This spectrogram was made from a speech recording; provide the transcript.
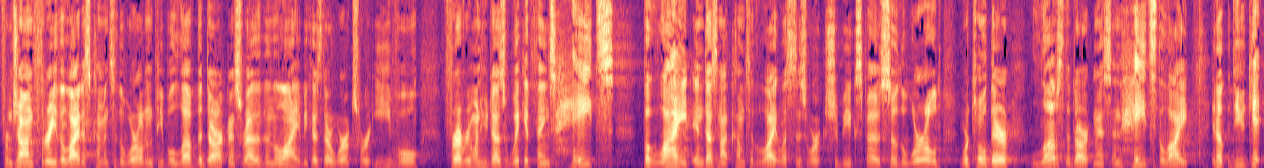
From John 3, the light has come into the world, and people love the darkness rather than the light because their works were evil. For everyone who does wicked things hates the light and does not come to the light lest his work should be exposed. So the world, we're told there, loves the darkness and hates the light. You know, do you get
